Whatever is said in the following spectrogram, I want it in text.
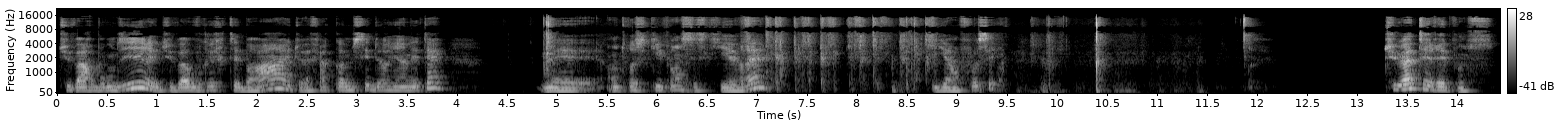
tu vas rebondir et tu vas ouvrir tes bras et tu vas faire comme si de rien n'était. Mais entre ce qu'il pense et ce qui est vrai, il y a un fossé. Tu as tes réponses.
